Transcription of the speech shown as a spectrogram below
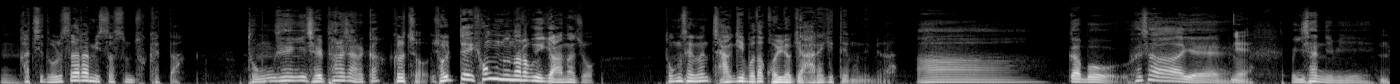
음. 같이 놀 사람이 있었으면 좋겠다. 동생이 제일 편하지 않을까? 그렇죠. 절대 형 누나라고 얘기 안 하죠. 동생은 자기보다 권력이 아래기 때문입니다. 아, 그러니까 뭐 회사에 예. 뭐 이사님이 음.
